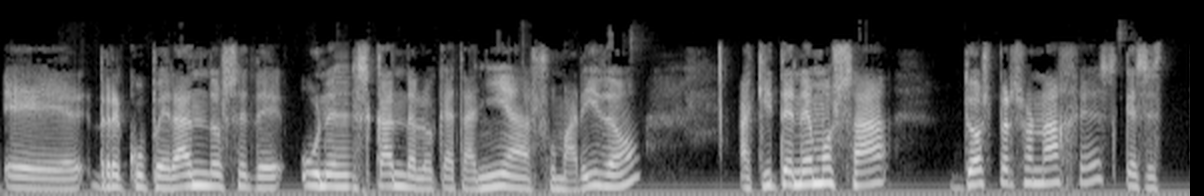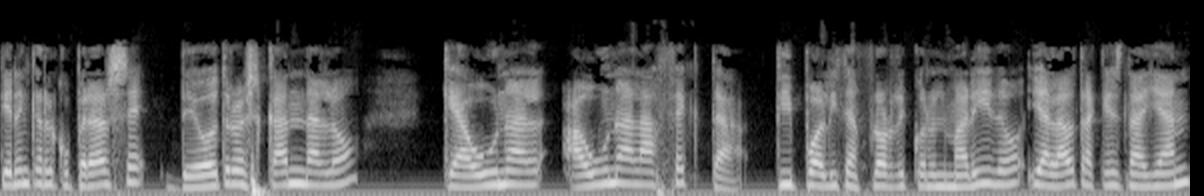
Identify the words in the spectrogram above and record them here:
eh, recuperándose de un escándalo que atañía a su marido, aquí tenemos a dos personajes que se tienen que recuperarse de otro escándalo que a una, a una la afecta tipo Alicia Florrick con el marido y a la otra que es Diane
